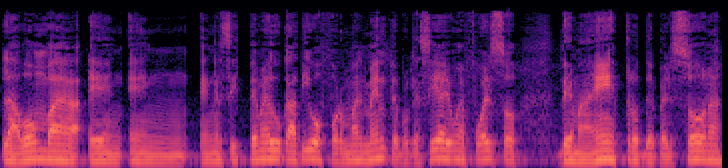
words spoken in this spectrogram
la bomba en, en, en, el sistema educativo formalmente, porque sí hay un esfuerzo de maestros, de personas,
